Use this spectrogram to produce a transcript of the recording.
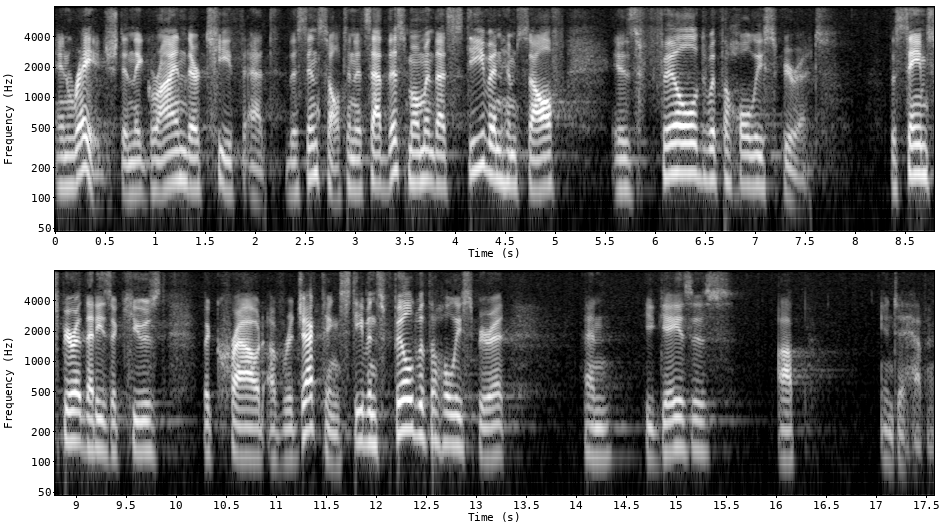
enraged and they grind their teeth at this insult. And it's at this moment that Stephen himself is filled with the Holy Spirit, the same Spirit that he's accused the crowd of rejecting. Stephen's filled with the Holy Spirit and he gazes up into heaven.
